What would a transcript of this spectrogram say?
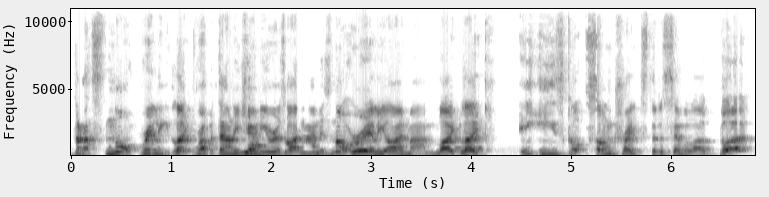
It's- that's not really like Robert Downey Jr. Yeah. as Iron Man is not really Iron Man. Like like he, he's got some traits that are similar, but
